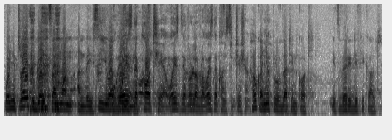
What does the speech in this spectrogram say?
When you try to guide someone and they see you as the Where is the court here? Where is the rule of law? Where is the constitution? How can you prove that in court? It's very difficult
